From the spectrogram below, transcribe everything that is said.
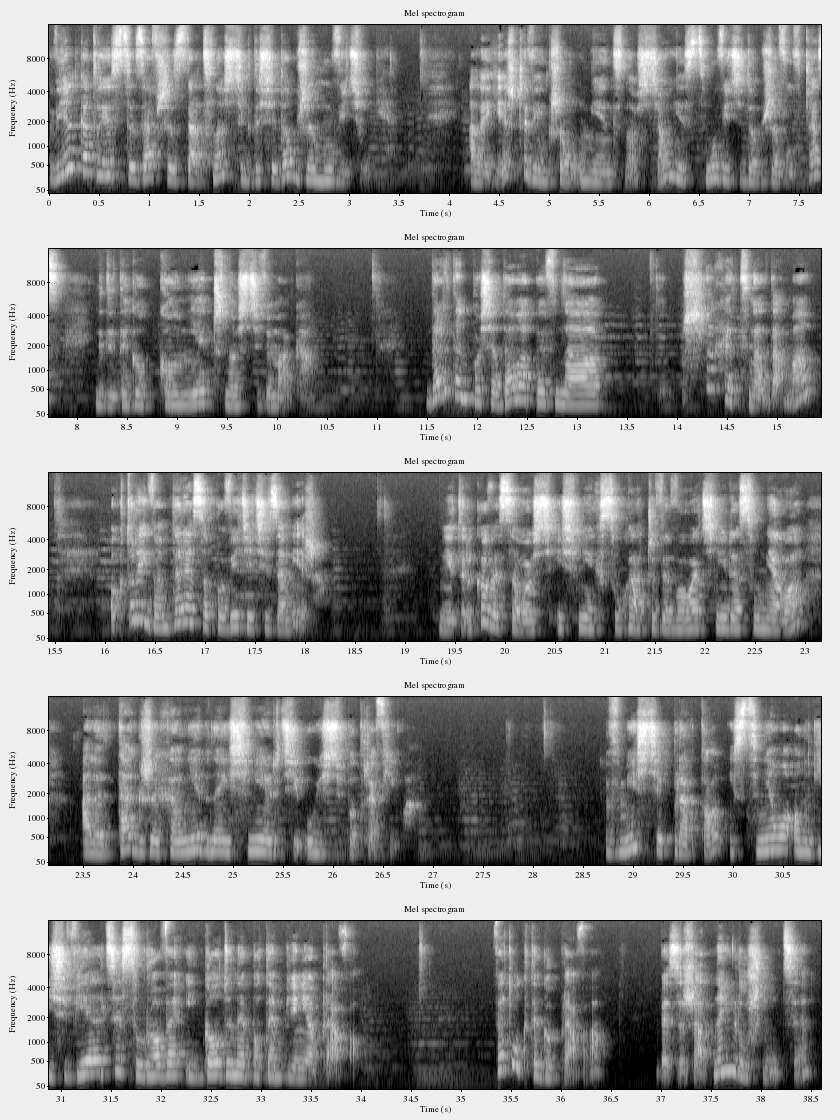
Wielka to jest zawsze zdatność, gdy się dobrze mówić umie. Ale jeszcze większą umiejętnością jest mówić dobrze wówczas, gdy tego konieczność wymaga. Dar ten posiadała pewna szlachetna dama, o której Wam teraz opowiedzieć zamierzam. Nie tylko wesołość i śmiech słuchaczy wywołać nieraz umiała, ale także haniebnej śmierci ujść potrafiła. W mieście Prato istniało ongiś wielce surowe i godne potępienia prawo. Według tego prawa, bez żadnej różnicy,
